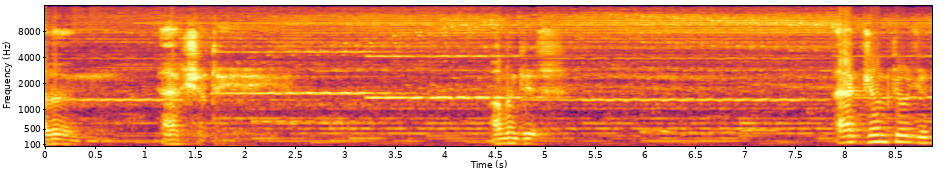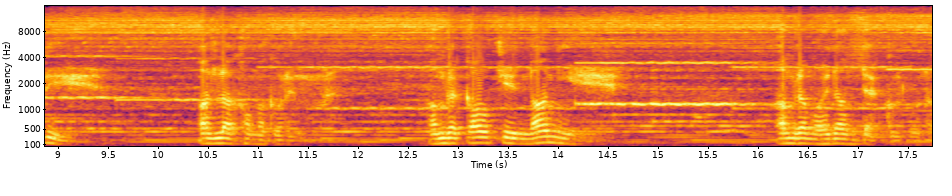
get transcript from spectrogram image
এবং একসাথে আমাদের একজনকেও যদি আল্লাহ ক্ষমা করেন, আমরা কাউকে না নিয়ে আমরা ময়দান ত্যাগ করব না।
